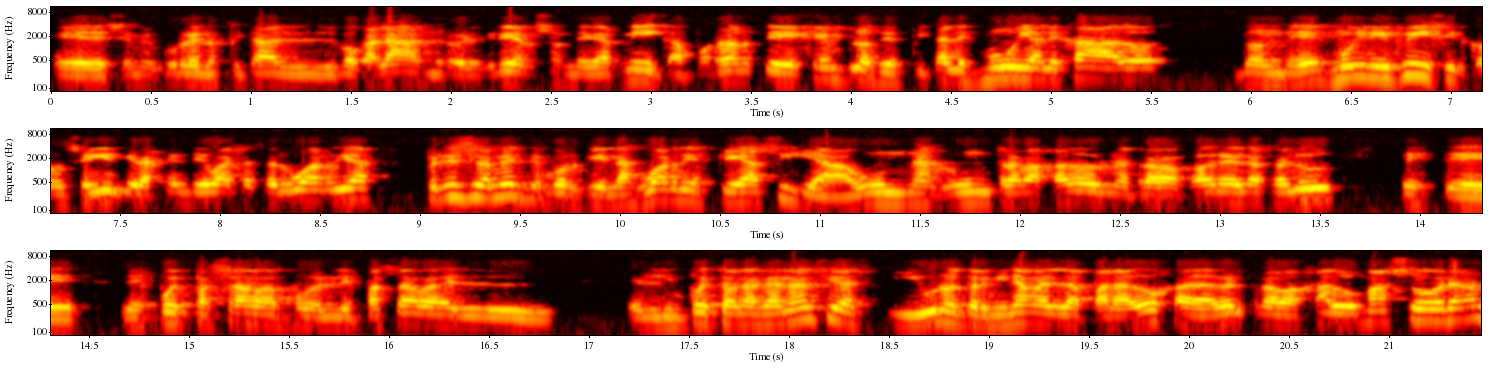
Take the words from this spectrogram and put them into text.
eh, se me ocurre el Hospital Bocalandro, el Grierson de Guernica, por darte ejemplos de hospitales muy alejados donde es muy difícil conseguir que la gente vaya a hacer guardia, precisamente porque las guardias que hacía un trabajador, una trabajadora de la salud, este, después pasaba por, le pasaba el, impuesto a las ganancias y uno terminaba en la paradoja de haber trabajado más horas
